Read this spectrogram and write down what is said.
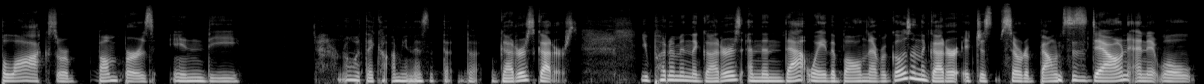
blocks or bumpers in the I don't know what they call. I mean, is it the, the gutters? Gutters. You put them in the gutters, and then that way the ball never goes in the gutter. It just sort of bounces down, and it will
